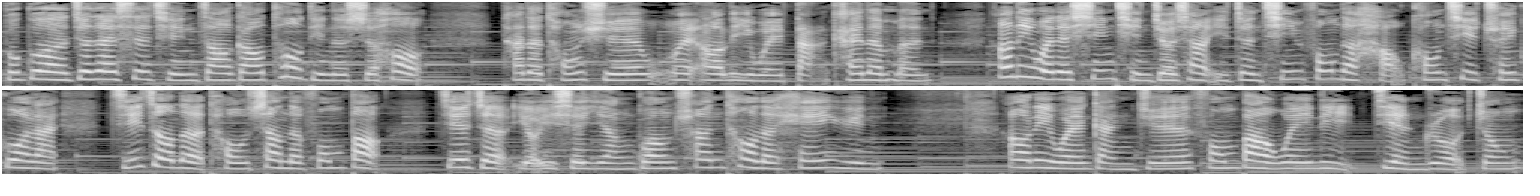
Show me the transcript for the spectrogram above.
不过，就在事情糟糕透顶的时候，他的同学为奥利维打开了门。奥利维的心情就像一阵清风的好空气吹过来，挤走了头上的风暴。接着有一些阳光穿透了黑云，奥利维感觉风暴威力渐弱中。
